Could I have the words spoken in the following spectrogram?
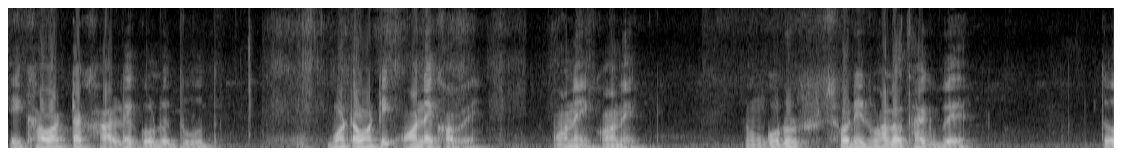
এই খাবারটা খাওয়ালে গরুর দুধ মোটামুটি অনেক হবে, অনেক অনেক। এবং গরুর শরীর ভালো থাকবে তো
